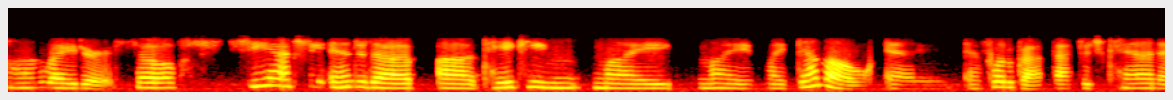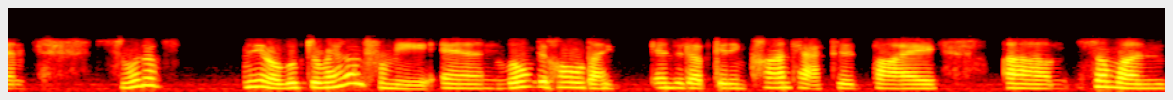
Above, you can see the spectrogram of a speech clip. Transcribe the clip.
songwriter." So she actually ended up uh, taking my my my demo and and photograph back to Japan and sort of you know, looked around for me, and lo and behold, I ended up getting contacted by um, someone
